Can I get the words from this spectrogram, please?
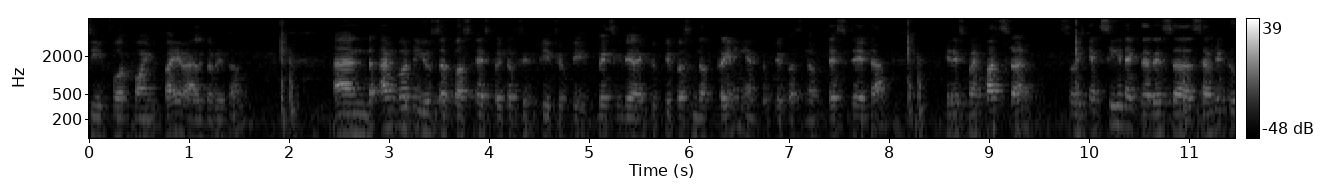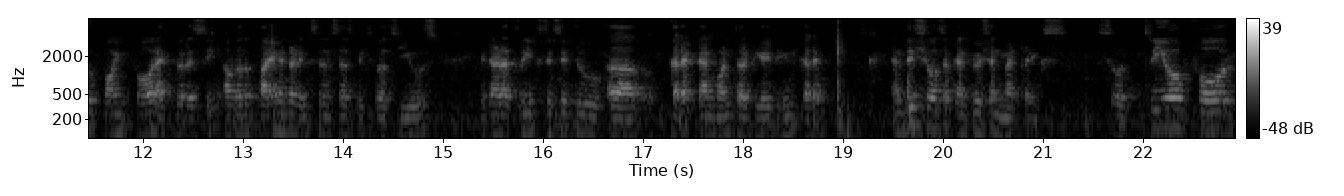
C4.5 algorithm and I'm going to use the percentage split of 50-50 basically like 50% of training and 50% of test data. Here is my first run so you can see like there is a 72.4 accuracy out of the 500 instances which was used. It had a 362 uh, correct and 138 incorrect. And this shows the confusion metrics. So 304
